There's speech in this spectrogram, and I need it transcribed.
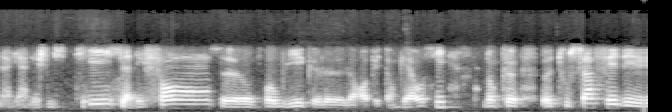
la, la, justice, la défense, ne faut oublier que l'Europe est en guerre aussi. Donc tout ça fait, des,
